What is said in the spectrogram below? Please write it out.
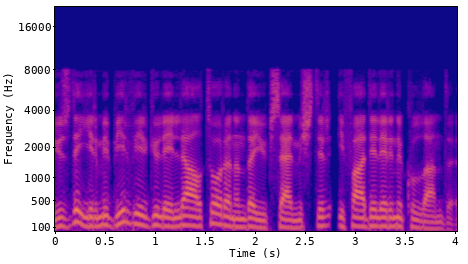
%21,56 oranında yükselmiştir, ifadelerini kullandı.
